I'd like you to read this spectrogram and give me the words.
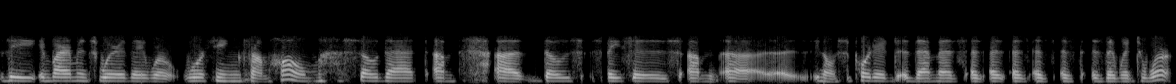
the environments where they were working from home so that um, uh, those spaces um, uh, you know supported them as as as as as, they went to work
